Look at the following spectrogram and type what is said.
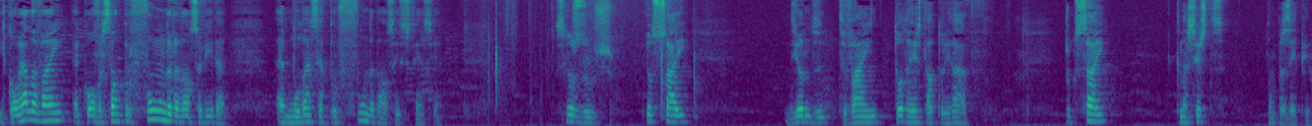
E com ela vem a conversão profunda da nossa vida, a mudança profunda da nossa existência. Senhor Jesus, eu sei de onde te vem toda esta autoridade, porque sei que nasceste num presépio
